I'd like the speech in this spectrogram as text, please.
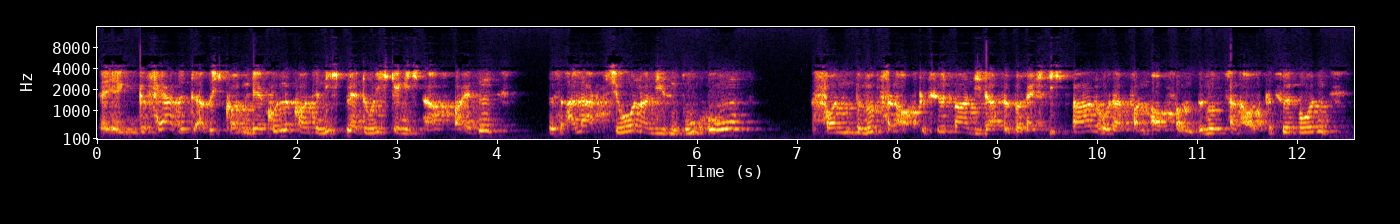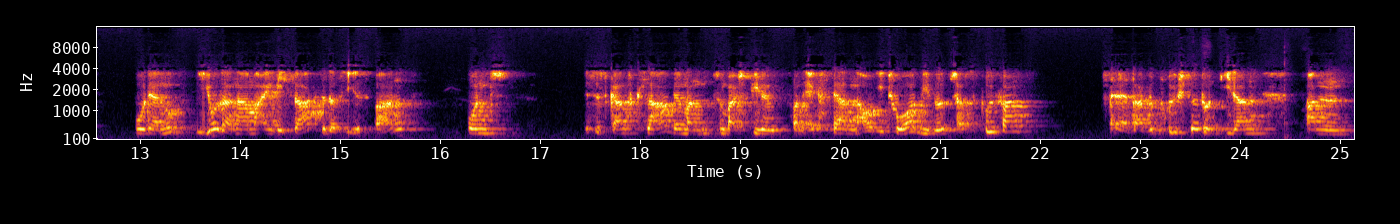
äh, gefährdet. Also ich konnte, der Kunde konnte nicht mehr durchgängig nachweisen, dass alle Aktionen an diesen Buchungen von Benutzern ausgeführt waren, die dafür berechtigt waren oder von, auch von Benutzern ausgeführt wurden, wo der Username eigentlich sagte, dass sie es waren. Und es ist ganz klar, wenn man zum Beispiel von externen Auditoren wie Wirtschaftsprüfern äh, da geprüft wird und die dann an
